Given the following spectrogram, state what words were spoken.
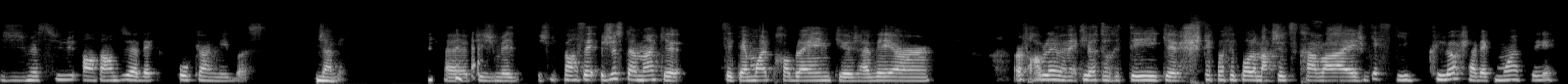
je me suis entendue avec aucun de mes boss. Jamais. Euh, puis je me je pensais justement que c'était moi le problème, que j'avais un, un problème avec l'autorité, que je n'étais pas fait pour le marché du travail. Qu'est-ce qui cloche avec moi, tu sais,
